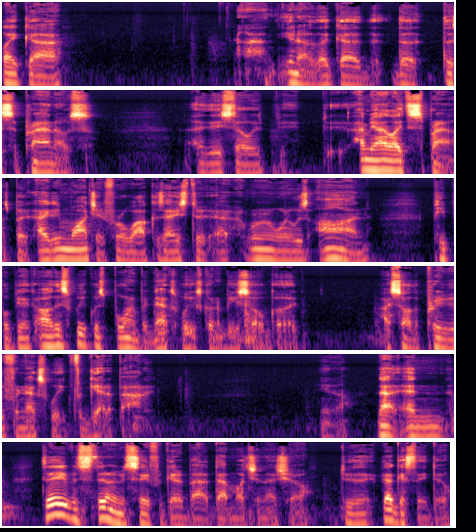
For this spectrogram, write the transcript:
Like uh you know, like uh, the, the the Sopranos. Uh, they still I mean, I like The Sopranos, but I didn't watch it for a while because I used to I remember when it was on. People be like, "Oh, this week was boring, but next week's going to be so good." I saw the preview for next week. Forget about it. You know, not and they even they don't even say forget about it that much in that show, do they? I guess they do.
